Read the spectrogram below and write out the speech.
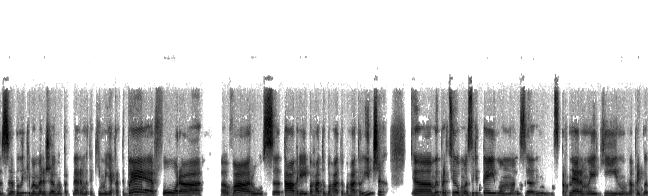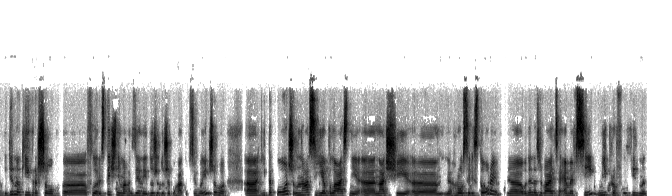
з великими мережевими партнерами, такими як АТБ, Фора, Варус, Таврія і багато багато багато інших. Е, ми працюємо з рітейлом, з ну, з партнерами, які, ну, наприклад, будинок іграшок, е, флористичні магазини і дуже дуже багато всього іншого. Е, і також у нас є власні наші гросері стори. Вони називаються MFC – Microfulfillment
